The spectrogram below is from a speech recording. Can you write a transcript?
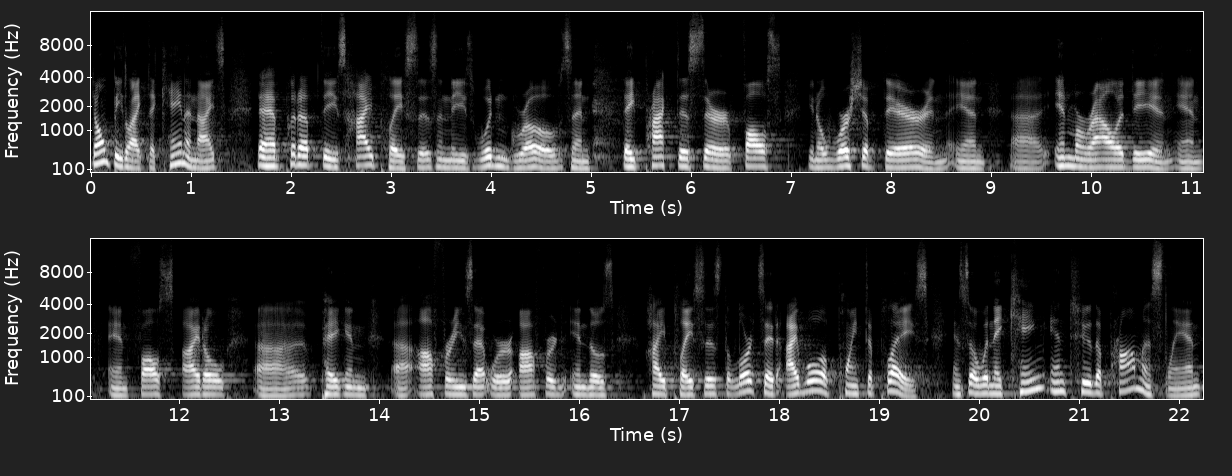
Don't be like the Canaanites that have put up these high places and these wooden groves, and they practice their false, you know, worship there and, and uh, immorality and, and, and false idol uh, pagan uh, offerings that were offered in those high places, the Lord said, I will appoint a place. And so when they came into the promised land,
